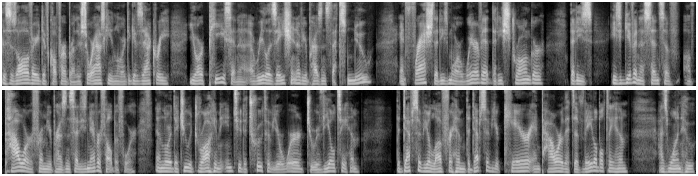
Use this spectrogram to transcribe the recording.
this is all very difficult for our brothers. So we're asking, Lord, to give Zachary your peace and a, a realization of your presence that's new and fresh, that he's more aware of it, that he's stronger, that he's He's given a sense of, of power from your presence that he's never felt before. And Lord, that you would draw him into the truth of your word to reveal to him the depths of your love for him, the depths of your care and power that's available to him as one who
